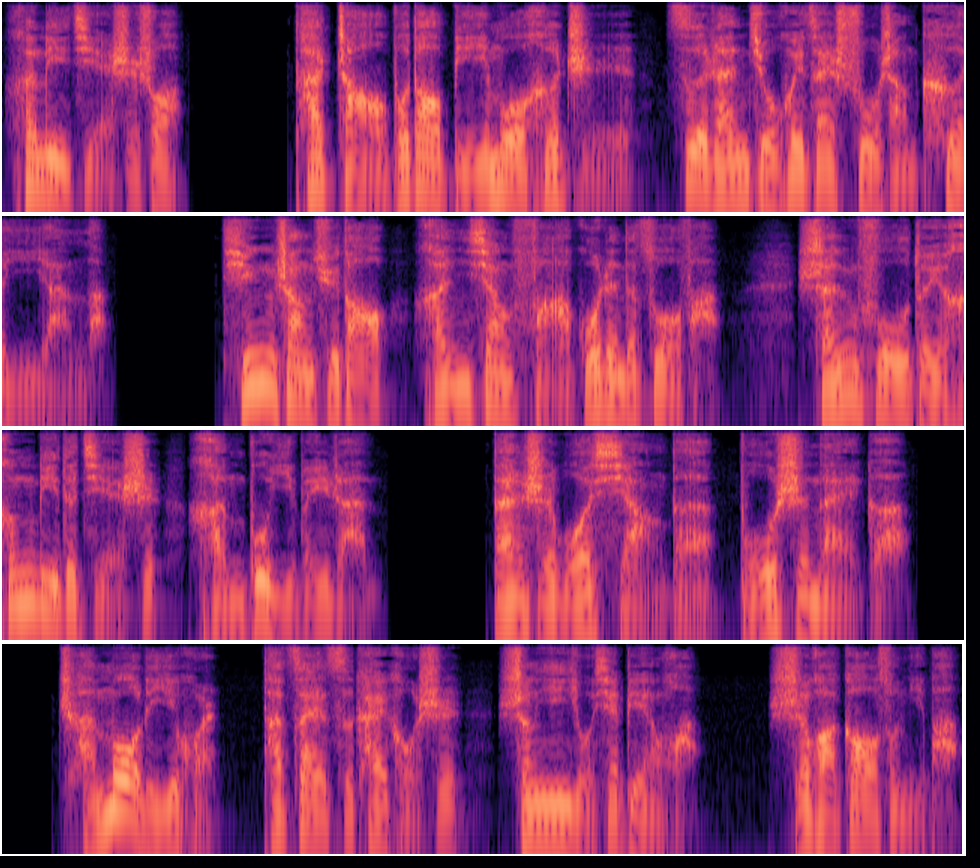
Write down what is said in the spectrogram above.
亨利解释说，他找不到笔墨和纸，自然就会在树上刻一眼了。听上去倒很像法国人的做法。神父对亨利的解释很不以为然。但是我想的不是那个。沉默了一会儿，他再次开口时，声音有些变化。实话告诉你吧，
